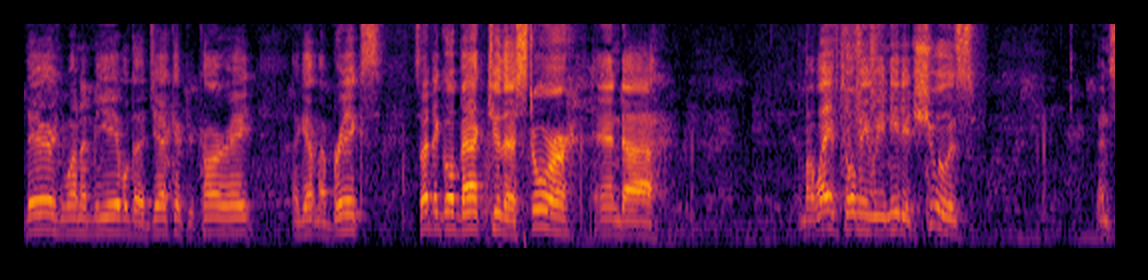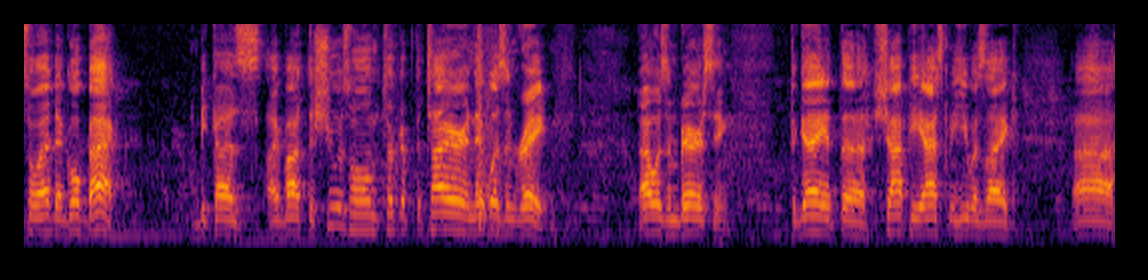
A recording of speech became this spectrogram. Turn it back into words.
there. You want to be able to jack up your car right. I got my brakes. So I had to go back to the store and uh, my wife told me we needed shoes. And so I had to go back because I bought the shoes home, took up the tire, and it wasn't right. That was embarrassing. The guy at the shop, he asked me, he was like, uh,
